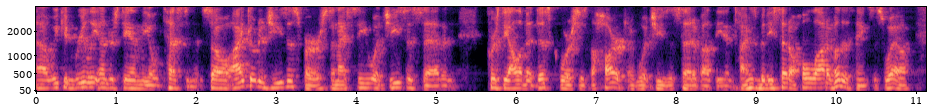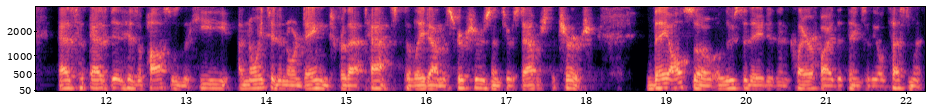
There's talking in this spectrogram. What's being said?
uh, we can really understand the Old Testament. So I go to Jesus first and I see what Jesus said. And of course, the Olivet Discourse is the heart of what Jesus said about the end times, but he said a whole lot of other things as well as as did his apostles that he anointed and ordained for that task to lay down the scriptures and to establish the church. They also elucidated and clarified the things of the old testament.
